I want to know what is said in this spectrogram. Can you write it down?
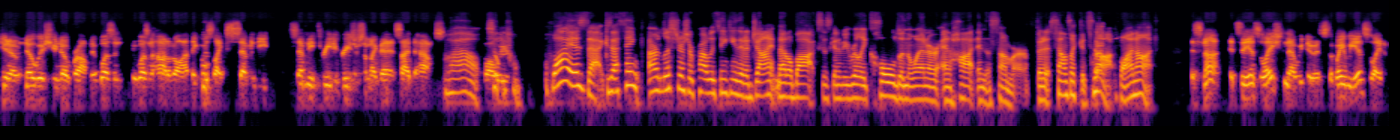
you know, no issue, no problem. It wasn't it wasn't hot at all. I think it was like 70, 73 degrees or something like that inside the house. Wow. So we- why is that? Because I think our listeners are probably thinking that a giant metal box is going to be really cold in the winter and hot in the summer, but it sounds like it's Right. not. Why not? It's not. It's the insulation that we do. It's the way we insulate them,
